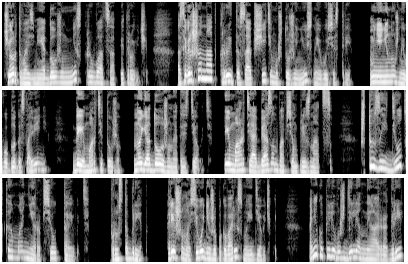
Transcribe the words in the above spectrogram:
Черт возьми, я должен не скрываться от Петровича, а совершенно открыто сообщить ему, что женюсь на его сестре. Мне не нужно его благословение, да и Марти тоже. Но я должен это сделать. И Марти обязан во всем признаться. Что за идиотская манера все утаивать? Просто бред. Решено, сегодня же поговорю с моей девочкой. Они купили вожделенный аэрогриль.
